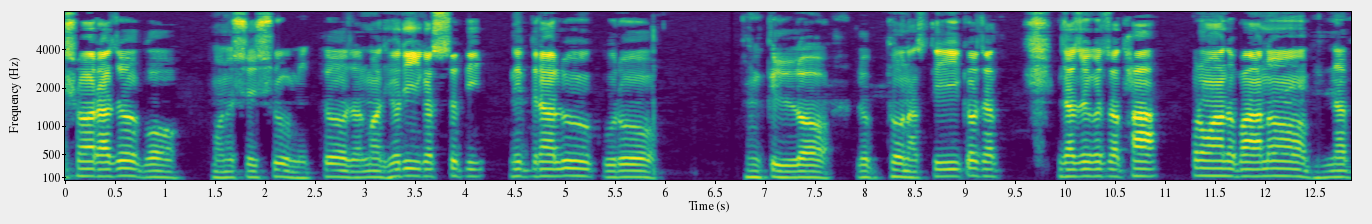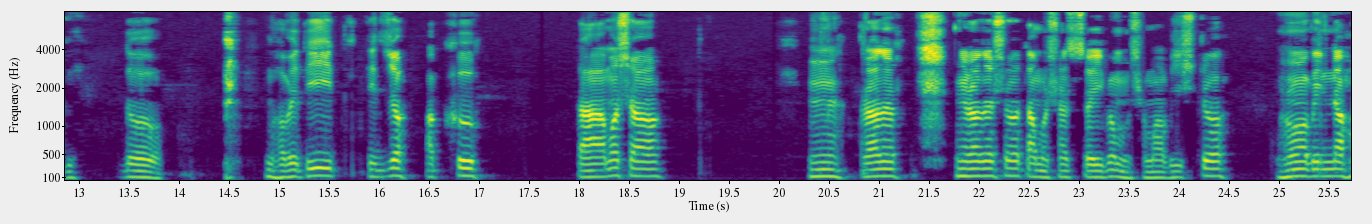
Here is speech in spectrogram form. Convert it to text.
স্বরাজ গ মনুষ্যেষু মিত্র জন্মাধিকাশ্যতি নিদ্রালু কুরো। কিল্ল। লুব্ধ নাস্তিক যাজক যথা। ভবেতি অক্ষু। তামস রজস তামসস্যৈবং সমাবিষ্ট ভ্রমভিন্নः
